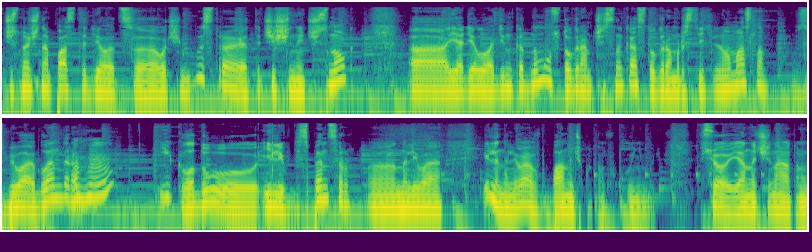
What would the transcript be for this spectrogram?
Чесночная паста делается очень быстро. Это чищенный чеснок. А, Я делаю один к одному, 100 грамм чеснока, 100 грамм растительного масла, взбиваю блендером Мгм. И кладу или в диспенсер э, наливаю, или наливаю в баночку там в какую-нибудь. Все, я начинаю там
